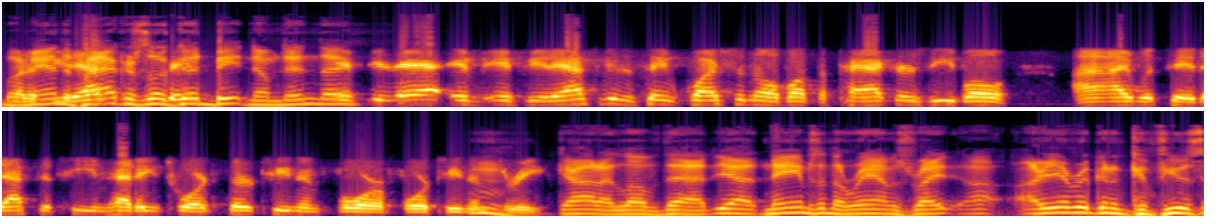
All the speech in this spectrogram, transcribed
But, man, the Packers look good beating them, didn't they? If you'd a- if, if you'd asked me the same question though about the Packers, Evo, I, would say that's a team heading toward thirteen and four or fourteen and Hmm, three. God, I love that. Yeah, names on the Rams, right? Uh, are you ever going to confuse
